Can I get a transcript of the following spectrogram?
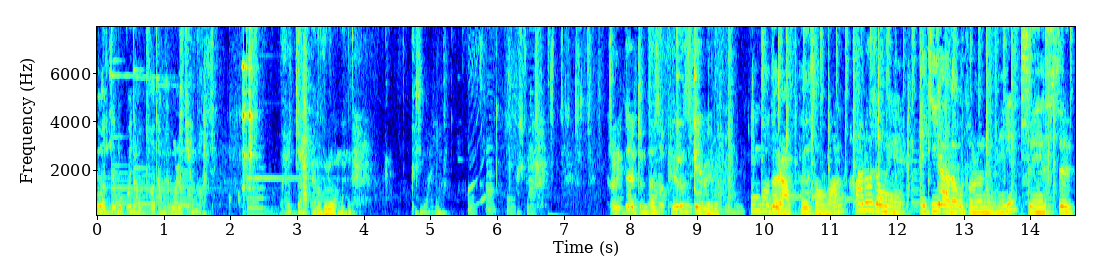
이거 진짜 먹고 있는 것보다 당면 원래 찍은 것 같아 살짝 배가 불러오는데. 거짓말이야 그럼 이따가 좀 따서 밸런스 게임 해볼게. 친구들 앞에서만 하루 종일 애기야라고 부르는 애인 vs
